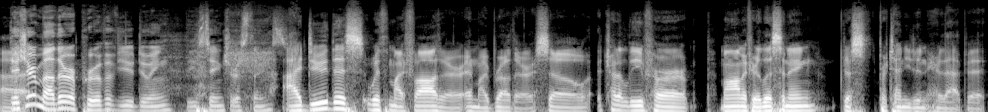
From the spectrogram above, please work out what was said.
Uh, Does your mother approve of you doing these dangerous things? I do this with my father and my brother. So I try to leave her, mom, if you're listening, just pretend you didn't hear that bit.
